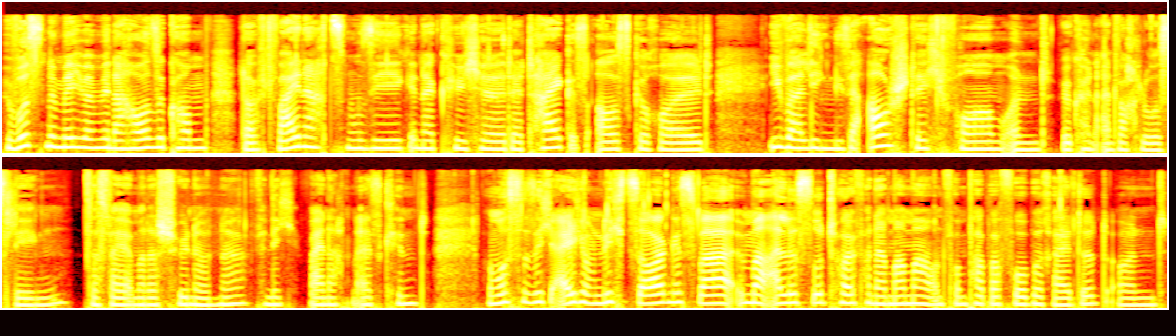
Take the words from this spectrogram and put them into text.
Wir wussten nämlich, wenn wir nach Hause kommen, läuft Weihnachtsmusik in der Küche, der Teig ist ausgerollt, überall liegen diese Ausstechformen und wir können einfach loslegen. Das war ja immer das Schöne, ne? Finde ich, Weihnachten als Kind. Man musste sich eigentlich um nichts sorgen. Es war immer alles so toll von der Mama und vom Papa vorbereitet und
